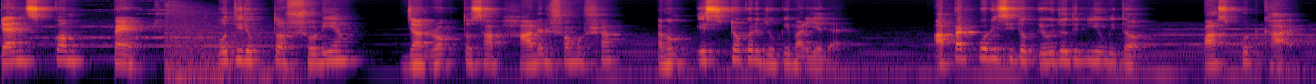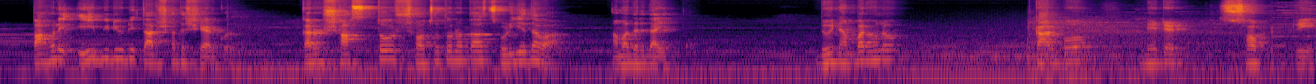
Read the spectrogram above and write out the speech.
ট্যান্সকম্প্যাট অতিরিক্ত সোডিয়াম যা রক্তচাপ হাড়ের সমস্যা এবং স্ট্রোকের ঝুঁকি বাড়িয়ে দেয়। আপনার পরিচিত কেউ যদি নিয়মিত ফাস্টফুড খায়, তাহলে এই ভিডিওটি তার সাথে শেয়ার করুন। কারণ স্বাস্থ্য, সচেতনতা ছড়িয়ে দেওয়া আমাদের দায়িত্ব। দুই নাম্বার হলো কার্বোনেটেড সফট ড্রিঙ্ক।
